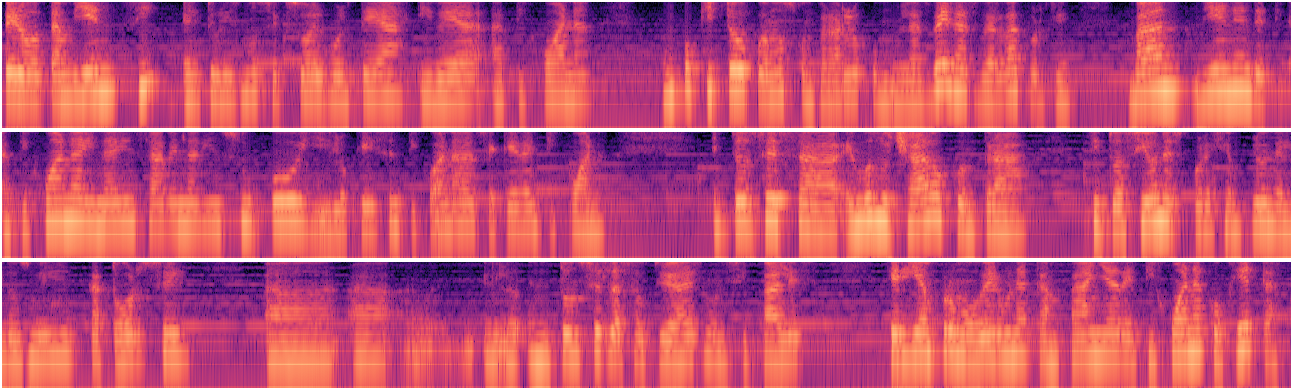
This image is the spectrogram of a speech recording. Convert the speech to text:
pero también sí, el turismo sexual voltea y ve a, Tijuana, un poquito podemos compararlo como Las Vegas, ¿verdad? Porque van, vienen de, a Tijuana y nadie sabe, nadie supo y lo que dice en Tijuana se queda en Tijuana. Entonces, ah, hemos luchado contra situaciones, por ejemplo, en el 2014, ah, ah, entonces las autoridades municipales querían promover una campaña de Tijuana coqueta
